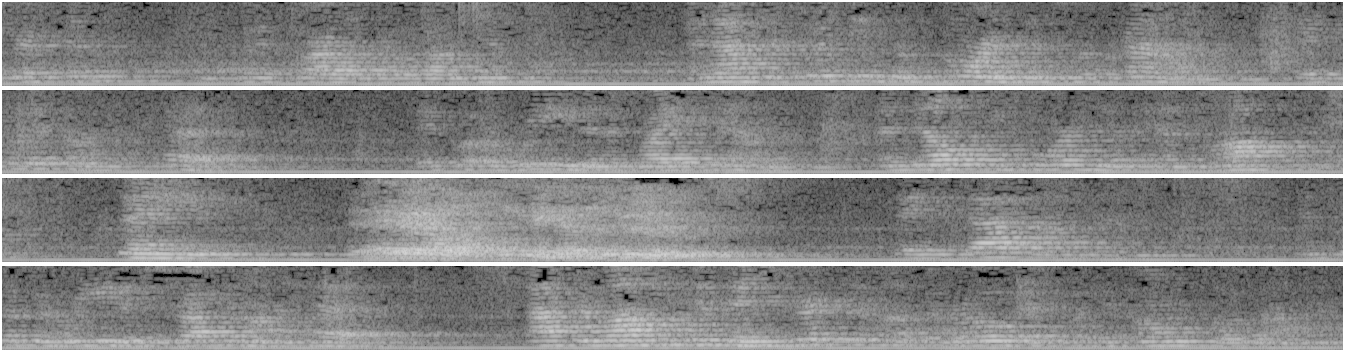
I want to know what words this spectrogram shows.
stripped him and put a scarlet robe on him, and after twisting some thorns into a crown, they put it on his head. They put a reed in his right hand, and knelt before him and mocked him, saying, Hail, King of the Jews! They spat on him and took a reed and struck him on the head. After mocking him, they stripped him of the robe and put his own clothes on him.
